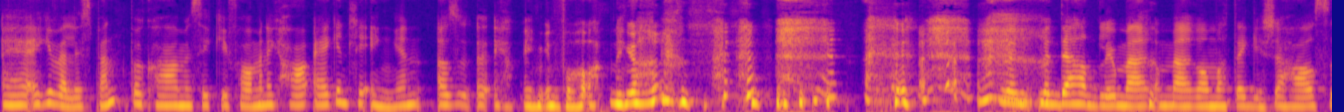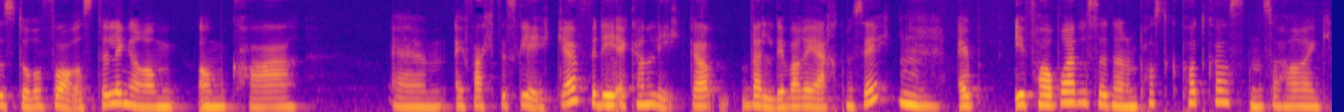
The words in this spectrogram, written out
Eh, Jeg er veldig spent på hva musikk jeg får, men jeg har egentlig ingen Altså, eh, jeg har ingen forhåpninger. men, men det handler jo mer, mer om at jeg ikke har så store forestillinger om, om hva um, jeg faktisk liker. Fordi jeg kan like veldig variert musikk. Jeg, I forberedelse til denne podkasten så har jeg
